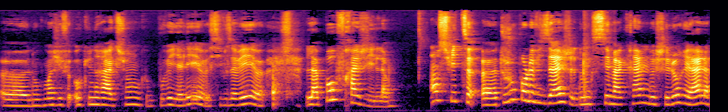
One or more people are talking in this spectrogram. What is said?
donc moi j'ai fait aucune réaction donc vous pouvez y aller si vous avez la peau fragile. Ensuite, euh, toujours pour le visage, donc c'est ma crème de chez L'Oréal,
